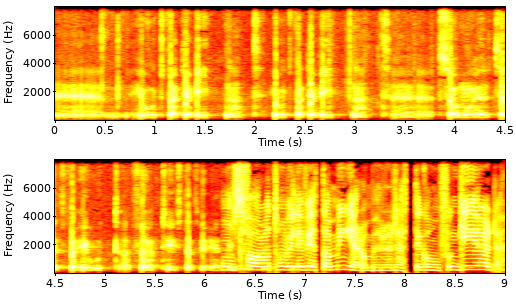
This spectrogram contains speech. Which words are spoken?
eh, hot för att jag vittnat, hot för att jag vittnat, eh, så många utsätts för hot för att tystas vid rättegång. Hon svarar att hon ville veta mer om hur en rättegång fungerade,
